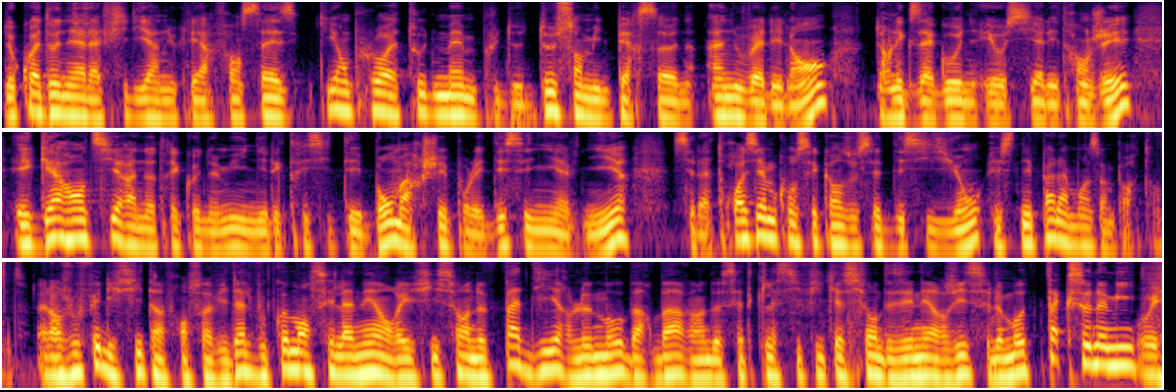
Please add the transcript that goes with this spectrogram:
De quoi donner à la filière nucléaire française qui emploie tout de même plus de 200 000 personnes un nouvel élan dans l'Hexagone et aussi à l'étranger et garantir à notre économie une électricité bon marché pour les décennies à venir. C'est la troisième conséquence de cette décision et ce n'est pas la moins importante. Alors je vous félicite, hein, François Vidal. Vous commencez l'année en réussissant à ne pas dire le mot barbare hein, de cette classification des énergies. C'est le mot taxonomie. Oui,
